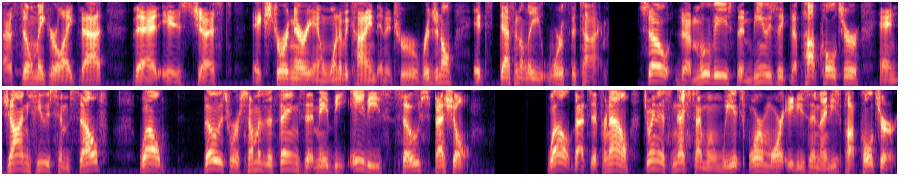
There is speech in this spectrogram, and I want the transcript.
a filmmaker like that, that is just extraordinary and one of a kind and a true original, it's definitely worth the time. So, the movies, the music, the pop culture, and John Hughes himself, well, those were some of the things that made the 80s so special. Well, that's it for now. Join us next time when we explore more 80s and 90s pop culture.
